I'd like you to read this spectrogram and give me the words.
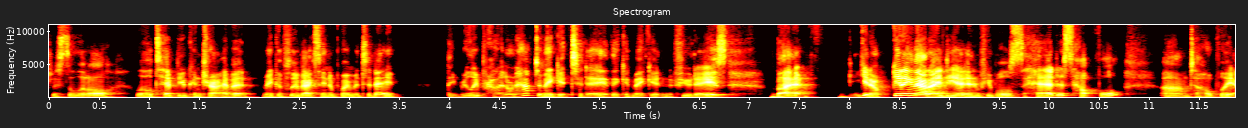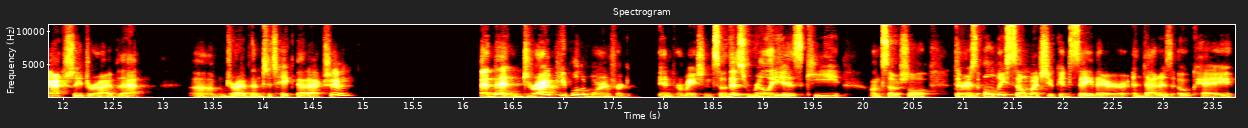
Just a little little tip you can try, but make a flu vaccine appointment today. They really probably don't have to make it today. They could make it in a few days, but you know, getting that idea in people's head is helpful um, to hopefully actually drive that, um, drive them to take that action. And then drive people to more inf information. So this really is key on social. There is only so much you can say there, and that is okay.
